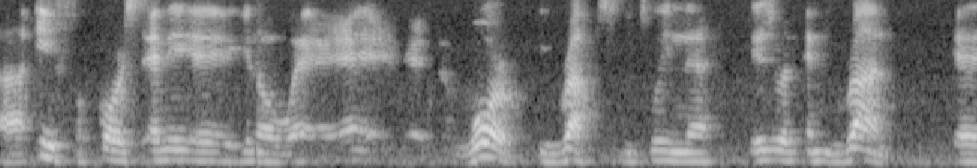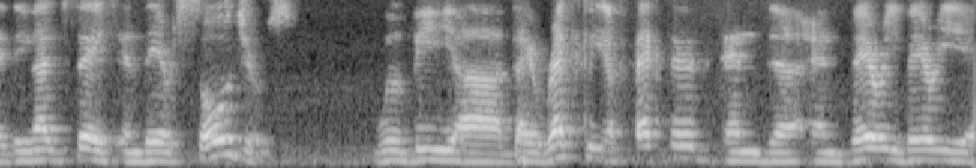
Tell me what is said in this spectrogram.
uh, if of course any uh, you know war erupts between Israel and Iran, the United States and their soldiers will be directly affected and and very very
